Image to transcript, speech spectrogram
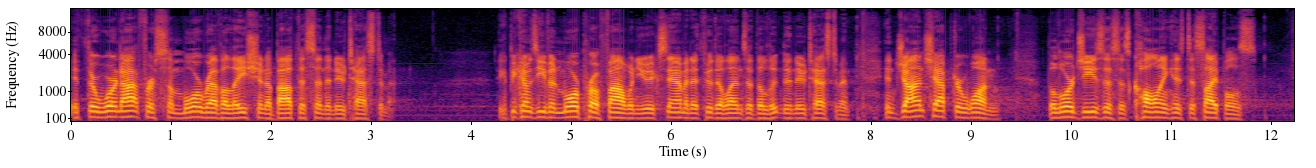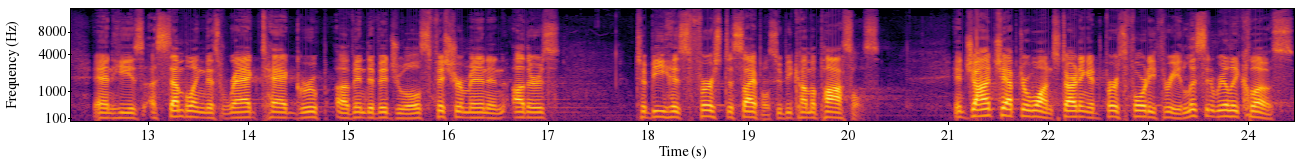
if there were not for some more revelation about this in the New Testament. It becomes even more profound when you examine it through the lens of the, the New Testament. In John chapter 1, the Lord Jesus is calling his disciples and he's assembling this ragtag group of individuals, fishermen and others, to be his first disciples who become apostles. In John chapter 1, starting at verse 43, listen really close.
